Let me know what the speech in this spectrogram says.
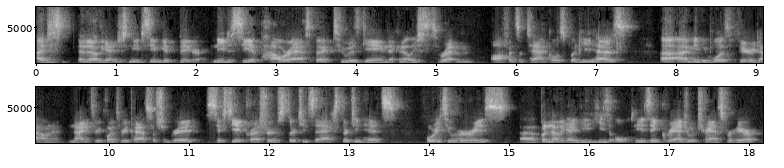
I just another guy just need to see him get bigger. Need to see a power aspect to his game that can at least threaten offensive tackles. But he has, uh, I mean, he was very dominant. Ninety three point three pass rushing grade, sixty eight pressures, thirteen sacks, thirteen hits, forty two hurries. Uh, but another guy, he, he's old. He's a graduate transfer here.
